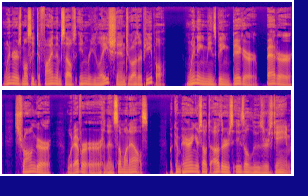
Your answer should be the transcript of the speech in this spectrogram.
winners mostly define themselves in relation to other people. Winning means being bigger, better, stronger, whatever than someone else. But comparing yourself to others is a loser's game,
